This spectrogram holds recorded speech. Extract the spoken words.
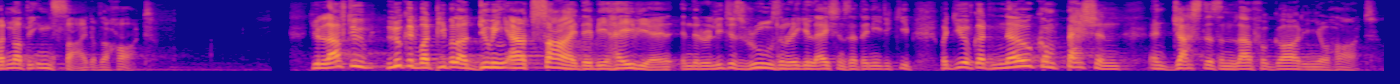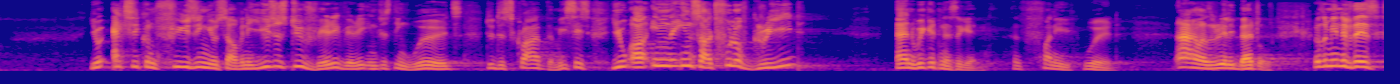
but not the inside of the heart. You love to look at what people are doing outside, their behavior, and the religious rules and regulations that they need to keep. But you have got no compassion and justice and love for God in your heart. You're actually confusing yourself. And he uses two very, very interesting words to describe them. He says, You are in the inside full of greed and wickedness again. A funny word. I was really battled. Because I mean, if, there's,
